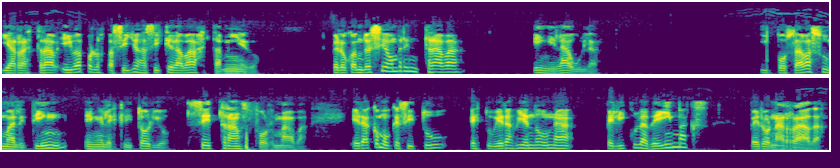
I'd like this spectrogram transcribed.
y arrastraba, iba por los pasillos así que daba hasta miedo. Pero cuando ese hombre entraba en el aula y posaba su maletín en el escritorio, se transformaba. Era como que si tú estuvieras viendo una película de IMAX, pero narrada.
